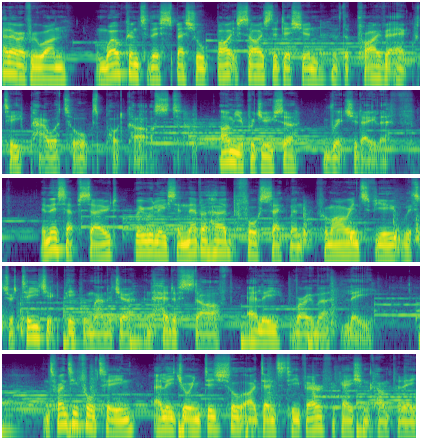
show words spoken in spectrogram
Hello, everyone, and welcome to this special bite sized edition of the Private Equity Power Talks podcast. I'm your producer, Richard Aliff. In this episode, we release a never heard before segment from our interview with Strategic People Manager and Head of Staff, Ellie Roma Lee. In 2014, Ellie joined digital identity verification company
